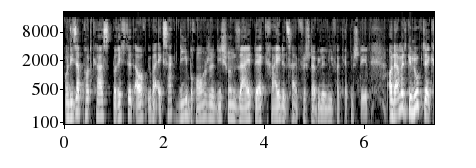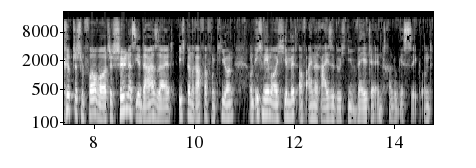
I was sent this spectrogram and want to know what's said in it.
und dieser Podcast berichtet auch über exakt die Branche, die schon seit der Kreidezeit für stabile Lieferketten steht. Und damit genug der kryptischen Vorworte. Schön, dass ihr da seid. Ich bin Rafa von Kion und ich nehme euch hier mit auf eine Reise durch die Welt der Intralogistik. Und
